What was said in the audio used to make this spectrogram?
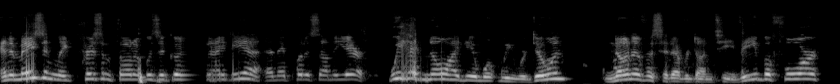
And amazingly, Prism thought it was a good idea and they put us on the air. We had no idea what we were doing. None of us had ever done TV before.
